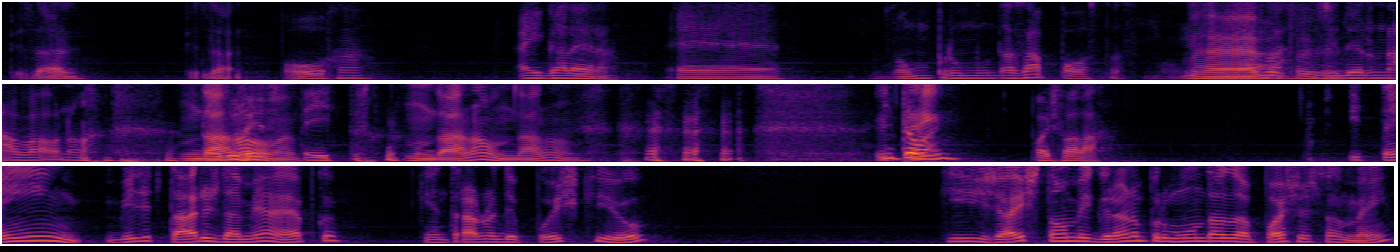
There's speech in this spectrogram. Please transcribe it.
Pesado. Pesado. Porra. Aí, galera, é, vamos pro mundo das apostas. Vamos é, não fuzileiro naval, não. Não dá, Todo não. respeito. Mano. Não dá, não, não dá, não. então, tem, pode falar. E tem militares da minha época que entraram depois que eu, que já estão migrando pro mundo das apostas também.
